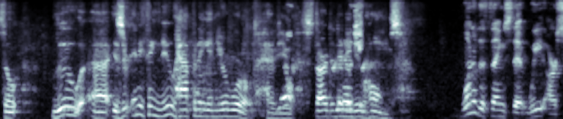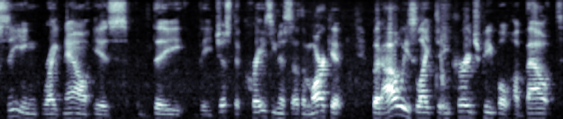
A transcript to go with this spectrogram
So, Lou, uh, is there anything new happening in your world? Have you started any new homes? One of the things that we are seeing right now is the the just the craziness of the market. But I always like to encourage people about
